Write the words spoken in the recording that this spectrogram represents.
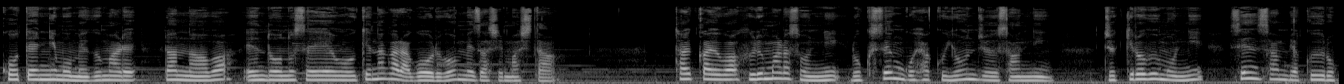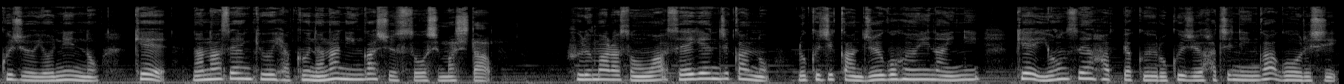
好天にも恵まれランナーは沿道の声援を受けながらゴールを目指しました。大会はフルマラソンに6543人10キロ部門に1364人の計7907人が出走しました。フルマラソンは制限時間の6時間15分以内に計4868人がゴールし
